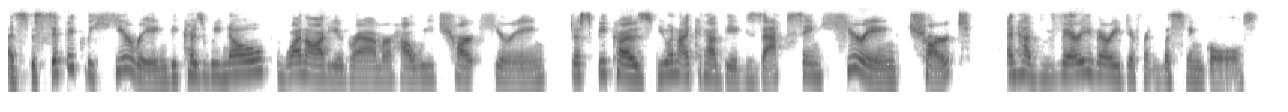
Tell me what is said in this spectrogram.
and specifically hearing, because we know one audiogram or how we chart hearing just because you and I could have the exact same hearing chart and have very, very different listening goals.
